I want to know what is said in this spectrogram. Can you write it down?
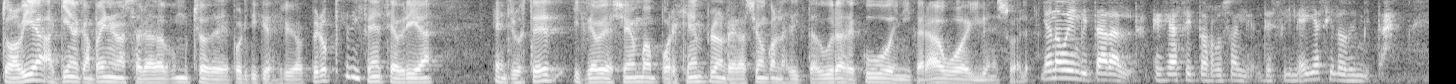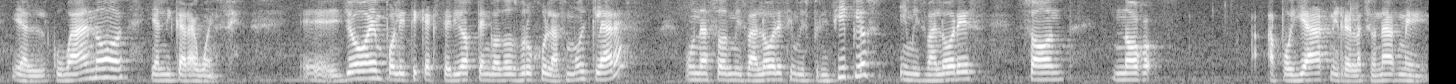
todavía aquí en la campaña no se ha hablado mucho de política exterior, pero ¿qué diferencia habría entre usted y Claudia Sheinbaum, por ejemplo, en relación con las dictaduras de Cuba y Nicaragua y Venezuela? Yo no voy a invitar al ejército ruso al desfile, ella sí lo va a invitar, y al cubano y al nicaragüense. Eh, yo en política exterior tengo dos brújulas muy claras. Una son mis valores y mis principios, y mis valores son no apoyar ni relacionarme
